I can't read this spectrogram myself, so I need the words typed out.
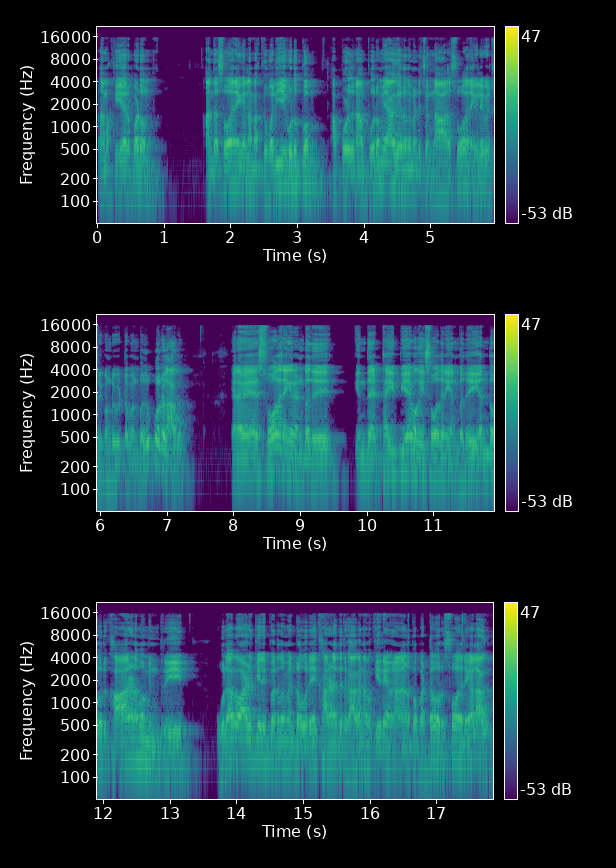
நமக்கு ஏற்படும். அந்த சோதனைகள் நமக்கு வழியை கொடுக்கும். அப்பொழுது நாம் பொறுமையாக இருந்தோம் என்று சொன்னால் சோதனைகளை வெற்றி கொண்டு விட்டோம் என்பது பொருளாகும். எனவே சோதனைகள் என்பது இந்த டைப் ஏ வகை சோதனை என்பது எந்த ஒரு காரணமும் இன்றி உலக வாழ்க்கையில் பிறந்தோம் என்ற ஒரே காரணத்திற்காக நமக்கு இறைவனால் அனுப்பப்பட்ட ஒரு சோதனைகள் ஆகும்.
